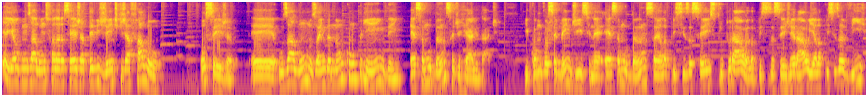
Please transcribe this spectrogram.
E aí alguns alunos falaram assim, é, já teve gente que já falou. Ou seja, é, os alunos ainda não compreendem essa mudança de realidade. E como você bem disse, né, essa mudança ela precisa ser estrutural, ela precisa ser geral e ela precisa vir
